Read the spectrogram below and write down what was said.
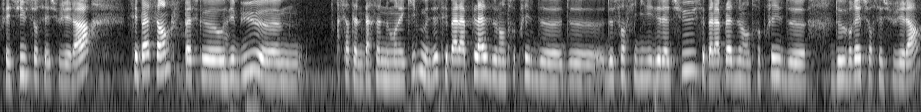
fait suivre sur ces sujets-là. C'est pas simple parce qu'au au début, euh, certaines personnes de mon équipe me disaient c'est pas la place de l'entreprise de, de, sensibiliser là-dessus, c'est pas la place de l'entreprise de d'œuvrer sur ces sujets-là.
